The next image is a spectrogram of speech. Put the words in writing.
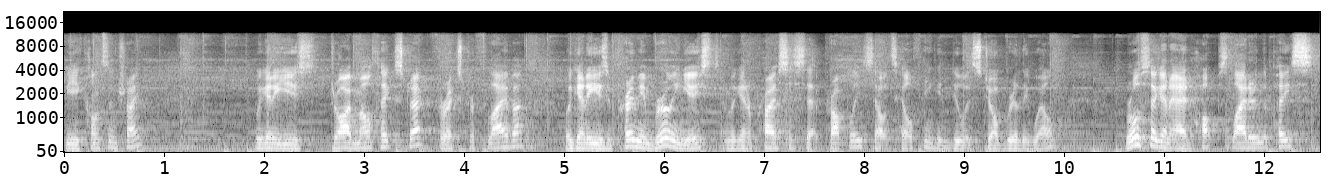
beer concentrate. We're going to use dry malt extract for extra flavour. We're going to use a premium brewing yeast and we're going to process that properly so it's healthy and can do its job really well. We're also going to add hops later in the piece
